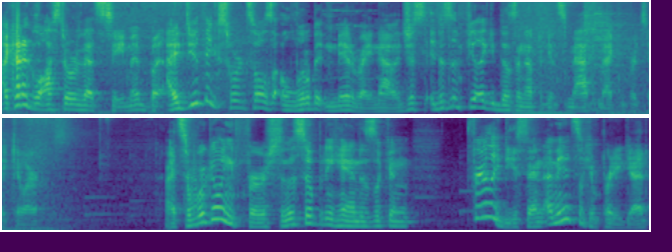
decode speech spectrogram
I kind of glossed over that statement, but I do think Sword Soul's a little bit mid right now. It just, it doesn't feel like it does enough against Mathmech in particular. Alright, so we're going first, and this opening hand is looking fairly decent. I mean, it's looking pretty good.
